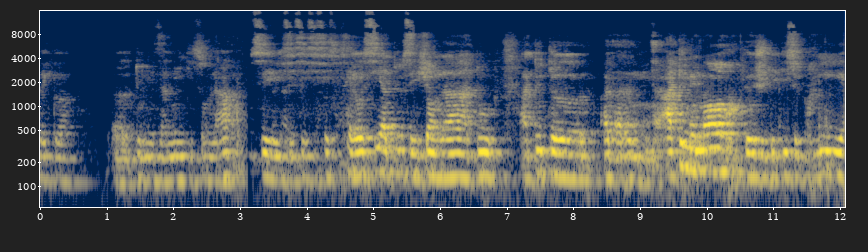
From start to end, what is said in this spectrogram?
avec euh, tous mes amis qui sont là. C'est aussi à tous ces gens-là, à, à, tous mes morts que je dédie ce prix.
